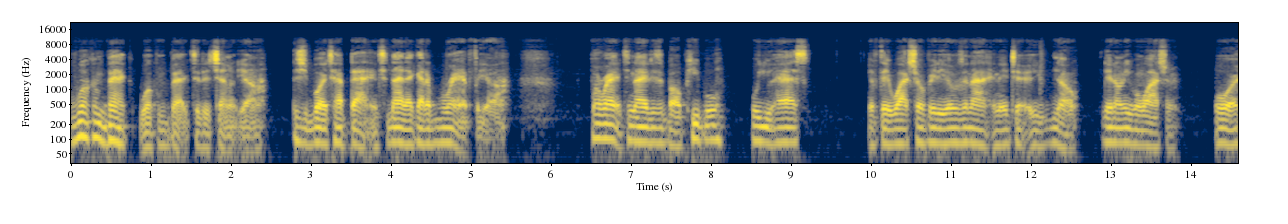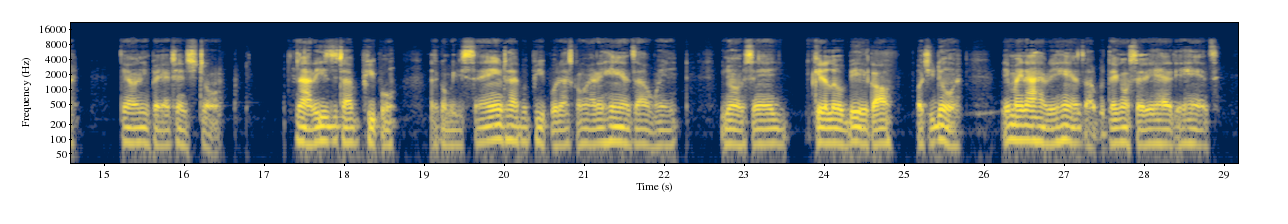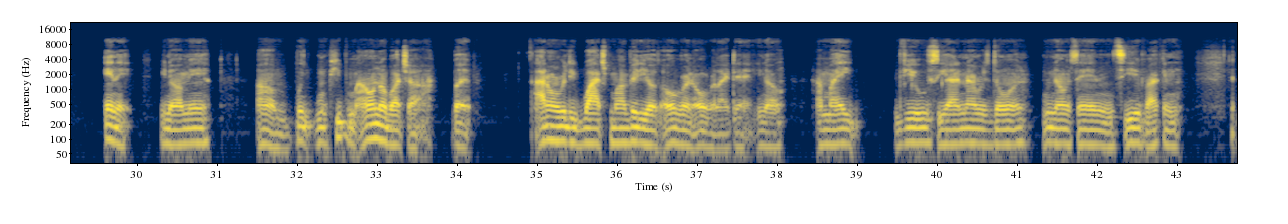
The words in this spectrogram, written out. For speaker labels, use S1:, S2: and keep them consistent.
S1: Welcome back, welcome back to the channel, y'all. This is your boy Tap Dot, and tonight I got a rant for y'all. My rant tonight is about people who you ask if they watch your videos or not, and they tell you no, they don't even watch them, or they don't even pay attention to them. Now, these are the type of people that's gonna be the same type of people that's gonna have their hands out when, you know what I'm saying, you get a little big off what you're doing. They may not have their hands out, but they're gonna say they had their hands in it. You know what I mean? Um, when, when people, I don't know about y'all, but I don't really watch my videos over and over like that. You know, I might view, see how the numbers doing. You know what I'm saying, and see if I can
